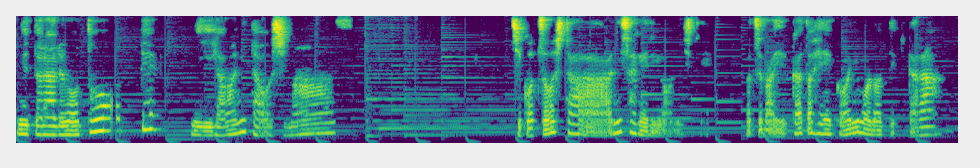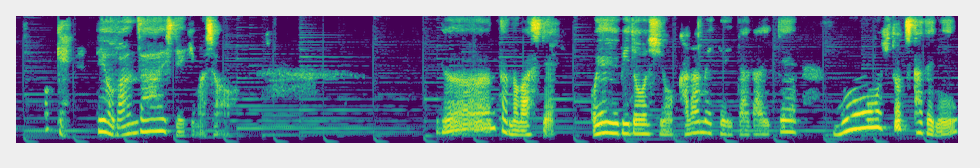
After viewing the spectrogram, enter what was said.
ニュートラルを通って右側に倒します。恥骨を下に下げるようにして、骨盤床と平行に戻ってきたら、OK。手を万歳していきましょう。ぐーんと伸ばして、親指同士を絡めていただいて、もう一つ縦に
